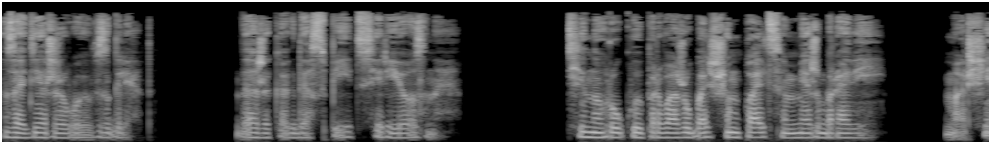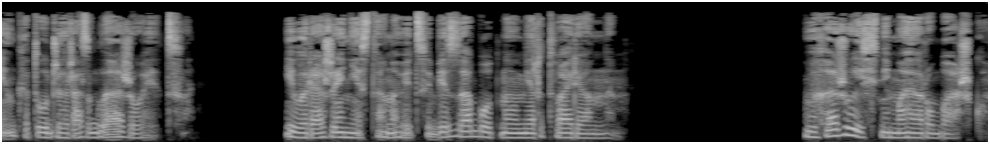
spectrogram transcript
Задерживаю взгляд. Даже когда спит серьезная. Тяну руку и провожу большим пальцем меж бровей. Морщинка тут же разглаживается, и выражение становится беззаботно умиротворенным. Выхожу и снимаю рубашку.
